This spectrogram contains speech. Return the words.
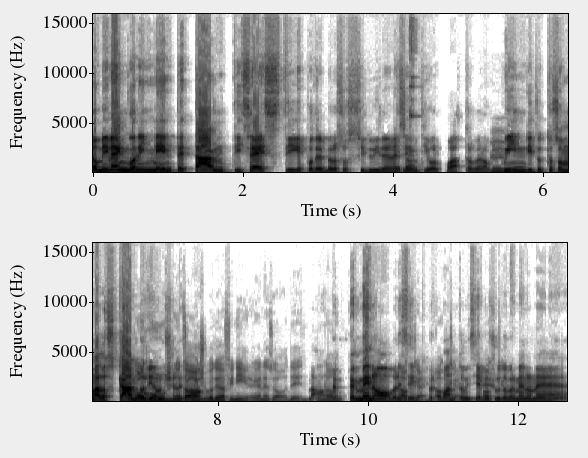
non mi vengono in mente tanti sesti che potrebbero sostituire Resident esatto. Evil 4, però. Mm. Quindi, tutto sommato, scandoli Cocoon, non ce ne sono. ci poteva finire, che ne so, dentro, no, no? Per, per, me no, per esempio, okay, per okay, quanto mi sia piaciuto, okay. per me non è...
